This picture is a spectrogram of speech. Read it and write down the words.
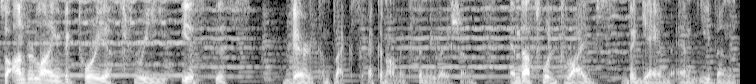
So underlying Victoria 3 is this very complex economic simulation. And that's what drives the game and even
